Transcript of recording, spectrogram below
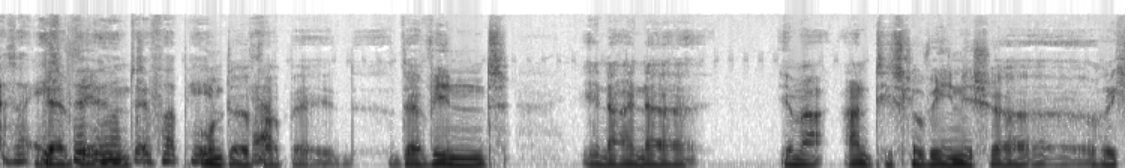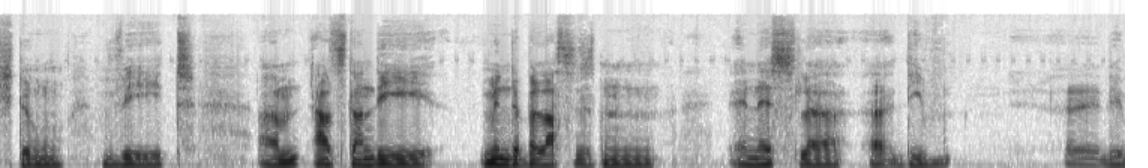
also der Wind und ÖVP, und ÖVP ja. der Wind in eine immer antislowenische äh, Richtung weht. Ähm, als dann die minder belasteten NSler äh, die, äh, die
